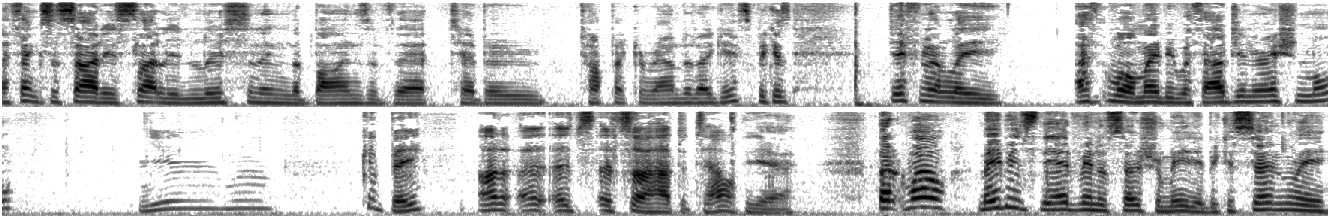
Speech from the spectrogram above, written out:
I think society is slightly loosening the binds of that taboo topic around it. I guess because definitely, I th- well, maybe with our generation more. Yeah, well, could be. I uh, it's it's so hard to tell. Yeah, but well, maybe it's the advent of social media because certainly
